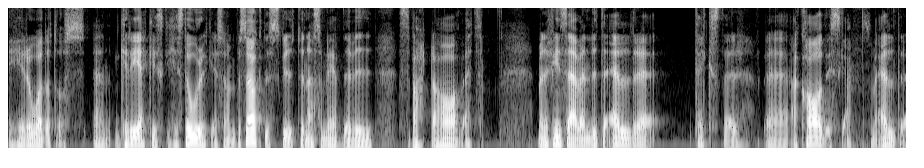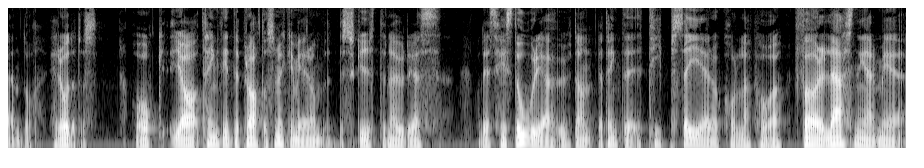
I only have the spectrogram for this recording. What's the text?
Herodotos, en grekisk historiker som besökte skyterna som levde vid Svarta havet. Men det finns även lite äldre texter, eh, akadiska, som är äldre än då Herodotos. Och jag tänkte inte prata så mycket mer om skyterna ur deras, och deras historia, utan jag tänkte tipsa er och kolla på föreläsningar med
